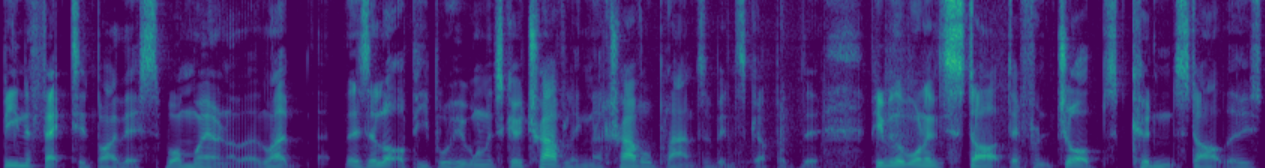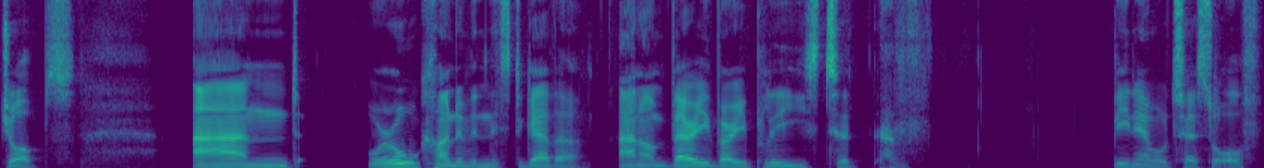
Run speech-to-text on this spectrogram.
been affected by this one way or another. Like there's a lot of people who wanted to go traveling. Their travel plans have been scuppered. The people that wanted to start different jobs couldn't start those jobs. And we're all kind of in this together. And I'm very, very pleased to have been able to sort of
